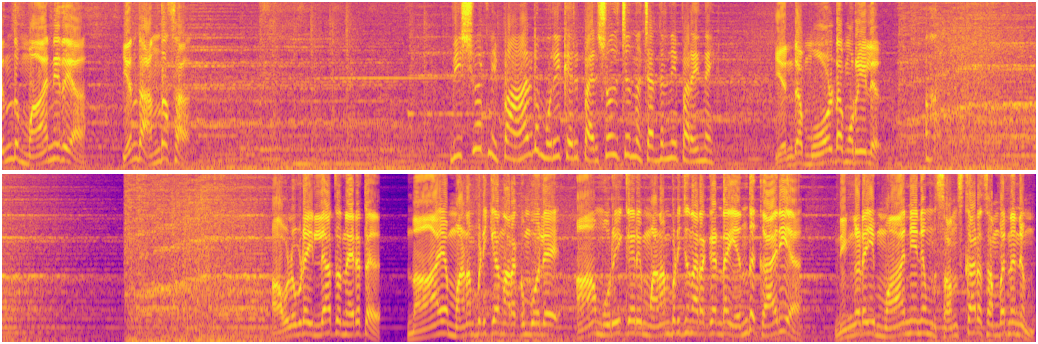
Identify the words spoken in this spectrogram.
എന്ത് മാന്യതയാ? എന്ത് അന്തസ്സാ? വിശ്വട്ടിന് ഇപ്പൊ ആരുടെ മുറി കയറി പരിശോധിച്ചെന്ന് ചന്ദ്രനെ പറയുന്നേ? എന്റെ മോളുടെ മുറിയിൽ. അവളിവിടെ ഇല്ലാത്ത നേരത്ത് നായ മണം പിടിക്കാൻ നടക്കും പോലെ ആ മുറി കയറി മണം പിടിച്ച് നടക്കേണ്ട എന്ത് കാര്യ? നിങ്ങളുടെ ഈ മാന്യനും സംസ്കാര സമ്പന്നനും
